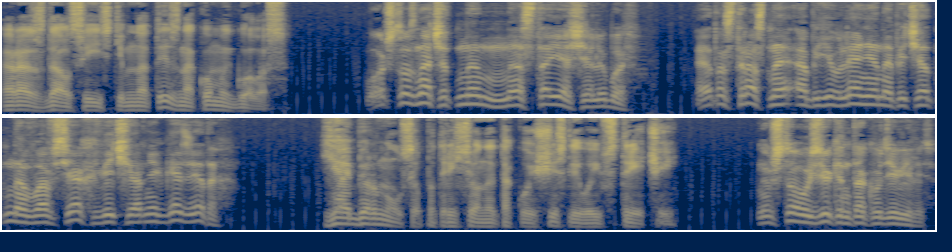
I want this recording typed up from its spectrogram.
Раздался из темноты знакомый голос. Вот что значит на настоящая любовь. Это страстное объявление напечатано во всех вечерних газетах. Я обернулся, потрясенный такой счастливой встречей. Ну что, Узюкин так удивились?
